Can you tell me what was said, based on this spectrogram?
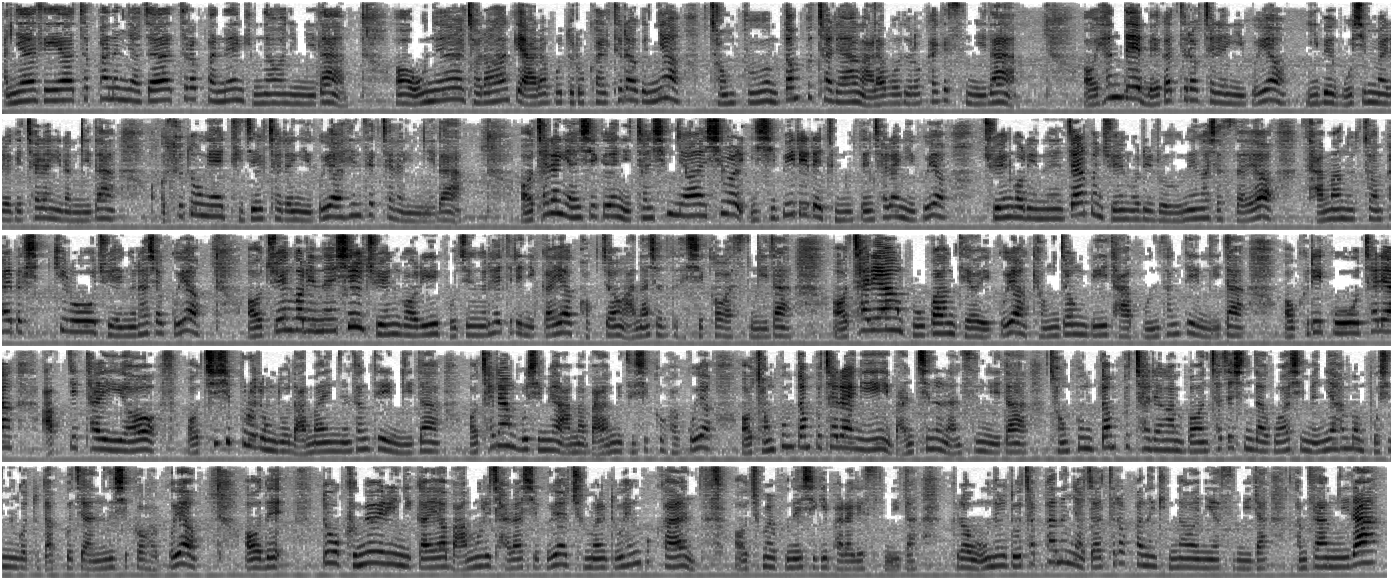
안녕하세요. 차 파는 여자 트럭 파는 김나원입니다. 어, 오늘 저랑 함께 알아보도록 할 트럭은요. 정품 덤프 차량 알아보도록 하겠습니다. 어, 현대 메가트럭 차량이고요. 250마력의 차량이랍니다. 어, 수동의 디젤 차량이고요. 흰색 차량입니다. 어, 차량 연식은 2010년 10월 21일에 등록된 차량이고요. 주행거리는 짧은 주행거리로 운행하셨어요. 45,810km 주행을 하셨고요. 어, 주행거리는 실주행거리 보증을 해드리니까요. 걱정 안 하셔도 되실 것 같습니다. 어, 차량 보강되어 있고요. 경정비 다 본 상태입니다. 어, 그리고 차량 앞뒤 타이어 어, 70% 정도 남아있는 상태입니다. 어, 차량 보시면 아마 마음에 드실 것 같고요. 어, 정품 덤프 차량이 많지는 않습니다. 정품 덤프 차량 한번 찾으신다고 하시면요. 한번 보시는 것도 나쁘지 않으실 것 같고요. 어, 네. 또 금요일이니까요. 마무리 잘 하시고요. 주말도 행복한 어, 주말 보내시기 바라겠습니다. 그럼 오늘도 차 파는 여자 트럭 파는 김나원이었습니다. 감사합니다.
